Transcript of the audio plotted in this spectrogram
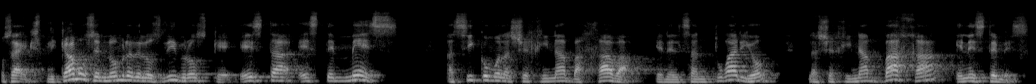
O sea, explicamos en nombre de los libros que esta, este mes, así como la Shejina bajaba en el santuario, la Shejina baja en este mes.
